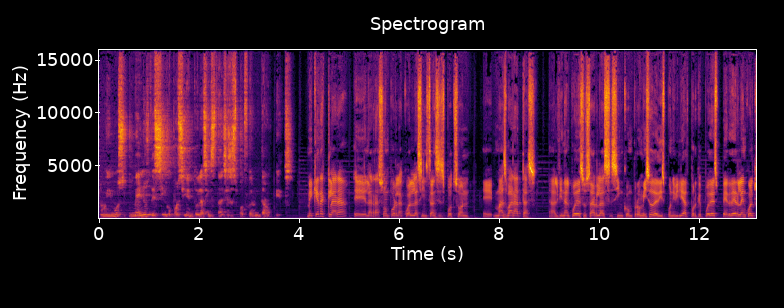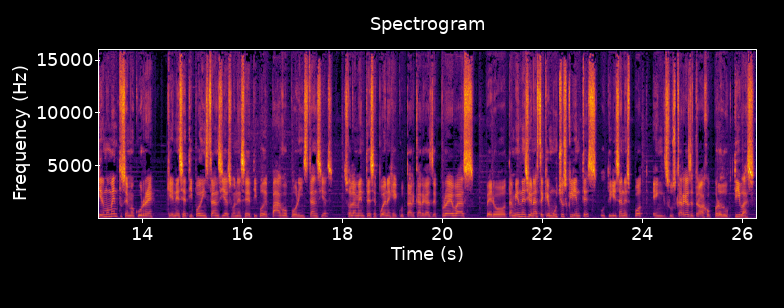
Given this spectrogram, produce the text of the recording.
tuvimos menos de 5% de las instancias Spot fueron interrumpidas. Me queda clara eh, la razón por la cual las instancias Spot son más baratas. Al final puedes usarlas sin compromiso de disponibilidad porque puedes perderla en cualquier momento. Se me ocurre que en ese tipo de instancias o en ese tipo de pago por instancias solamente se pueden ejecutar cargas de pruebas, pero también mencionaste que muchos clientes utilizan Spot en sus cargas de trabajo productivas.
